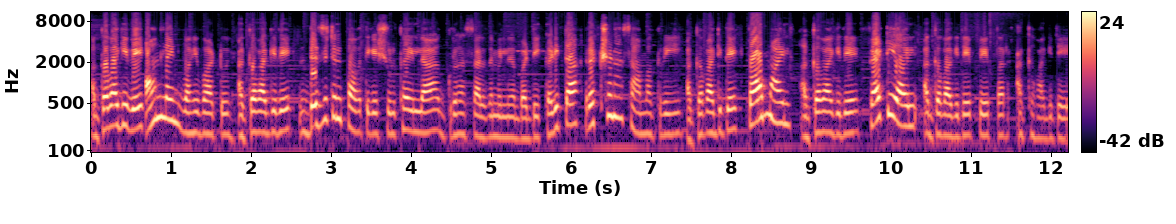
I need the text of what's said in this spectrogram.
ಅಗ್ಗವಾಗಿವೆ. ಆನ್ಲೈನ್ ವಹಿವಾಟು ಅಗ್ಗವಾಗಿದೆ. ಡಿಜಿಟಲ್ ಪಾವತಿಗೆ ಶುಲ್ಕ ಇಲ್ಲ. ಗೃಹ ಸಾಲದ ಮೇಲಿನ ಬಡ್ಡಿ ಕಡಿತ. ರಕ್ಷಣಾ ಸಾಮಗ್ರಿ ಅಗ್ಗವಾಗಿದೆ. ಪಾಮ್ ಆಯಿಲ್ ಅಗ್ಗವಾಗಿದೆ. ಫ್ಯಾಟಿ ಆಯಿಲ್ ಅಗ್ಗವಾಗಿದೆ. ಪೇಪರ್ ಅಗ್ಗವಾಗಿದೆ.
